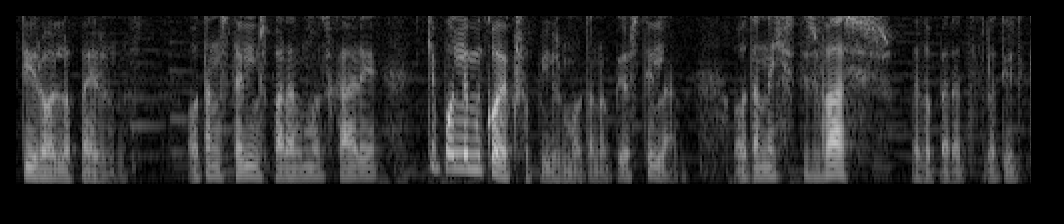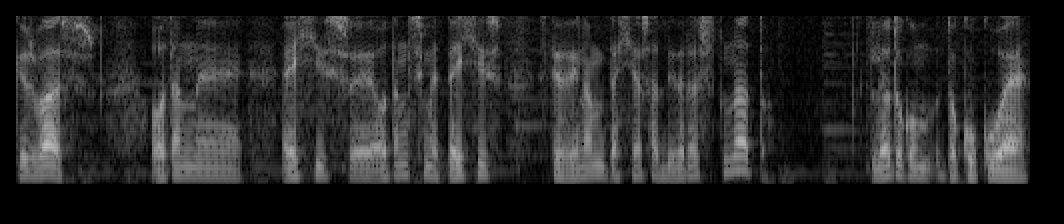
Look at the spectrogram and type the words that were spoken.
τι ρόλο παίζουν. Όταν στέλνεις παράδειγμα χάρη και πολεμικό εξοπλισμό τον οποίο στείλαν. Όταν έχεις τις βάσεις, εδώ πέρα τις στρατιωτικές βάσεις. Όταν, ε, έχεις, όταν συμμετέχεις στη δύναμη ταχείας αντίδρασης του ΝΑΤΟ λέω το, το ΚΚΕ,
